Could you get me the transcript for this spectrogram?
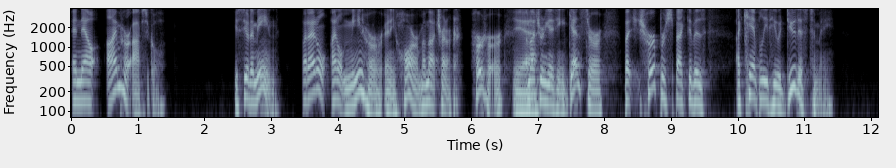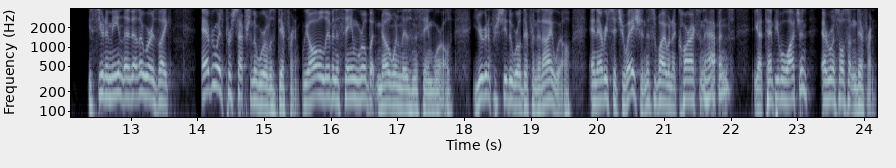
and now I'm her obstacle. You see what I mean? But I don't I don't mean her any harm. I'm not trying to hurt her. yeah I'm not trying to get anything against her. But her perspective is, I can't believe he would do this to me. You see what I mean? In other words, like everyone's perception of the world is different. We all live in the same world, but no one lives in the same world. You're going to perceive the world different than I will in every situation. This is why when a car accident happens, you got 10 people watching, everyone saw something different.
